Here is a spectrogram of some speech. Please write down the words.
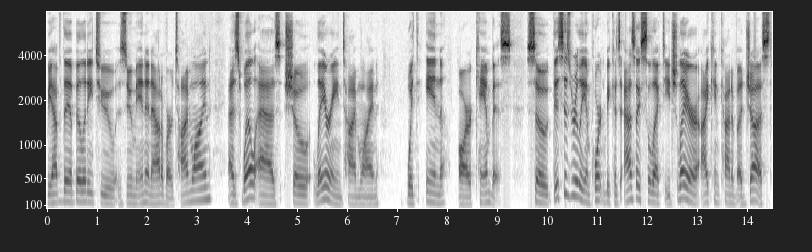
We have the ability to zoom in and out of our timeline, as well as show layering timeline within our canvas. So this is really important because as I select each layer, I can kind of adjust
